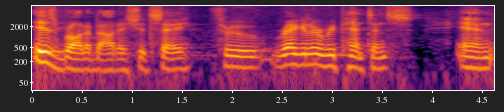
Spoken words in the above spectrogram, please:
is brought about, I should say, through regular repentance and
